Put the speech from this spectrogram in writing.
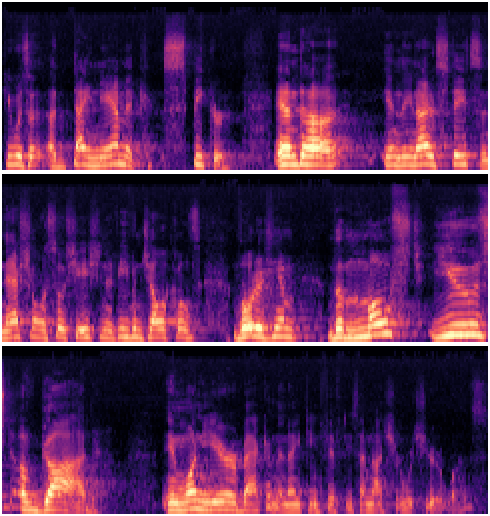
he was a, a dynamic speaker. And uh, in the United States, the National Association of Evangelicals voted him the most used of God in one year back in the 1950s. I'm not sure which year it was.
